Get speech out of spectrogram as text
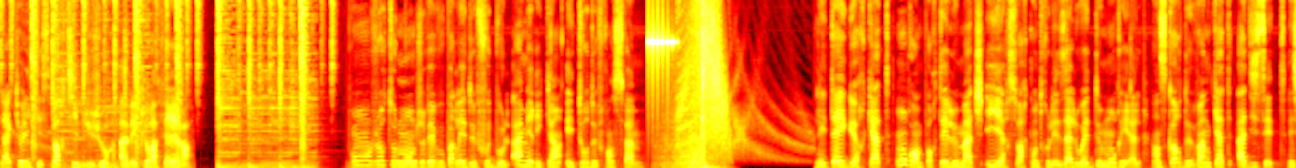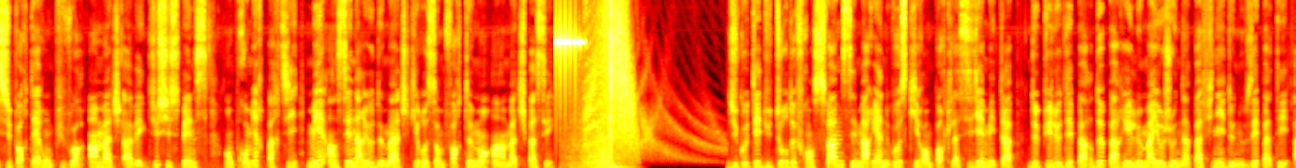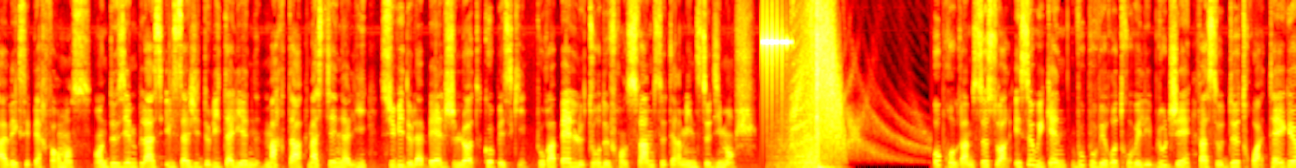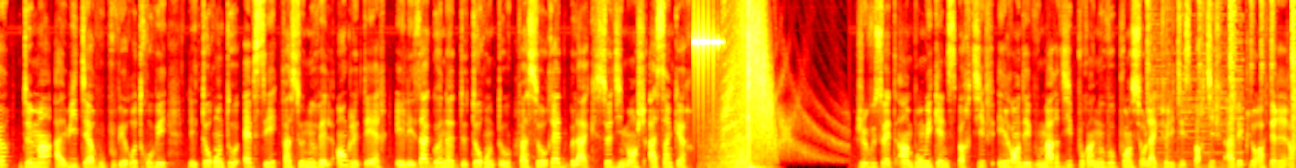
L'actualité sportive du jour avec Laura Ferreira. Bonjour tout le monde, je vais vous parler de football américain et Tour de France Femmes. Les Tiger Cats ont remporté le match hier soir contre les Alouettes de Montréal, un score de 24 à 17. Les supporters ont pu voir un match avec du suspense en première partie, mais un scénario de match qui ressemble fortement à un match passé. Du côté du Tour de France Femmes, c'est Marianne Vos qui remporte la sixième étape. Depuis le départ de Paris, le maillot jaune n'a pas fini de nous épater avec ses performances. En deuxième place, il s'agit de l'italienne Marta Mastianelli, suivie de la belge Lotte Kopeski. Pour rappel, le Tour de France Femmes se termine ce dimanche. Au programme ce soir et ce week-end, vous pouvez retrouver les Blue Jays face aux 2-3 Tigers. Demain à 8h, vous pouvez retrouver les Toronto FC face aux Nouvelle-Angleterre et les Argonautes de Toronto face aux Red Black ce dimanche à 5h. Je vous souhaite un bon week-end sportif et rendez-vous mardi pour un nouveau point sur l'actualité sportive avec Laura Ferreira.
